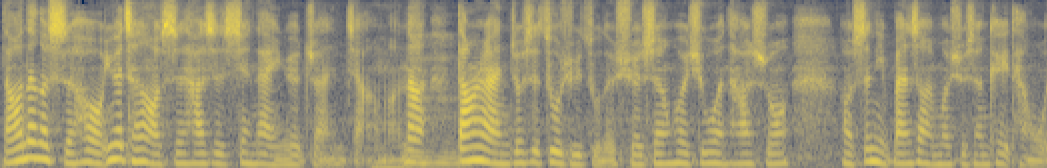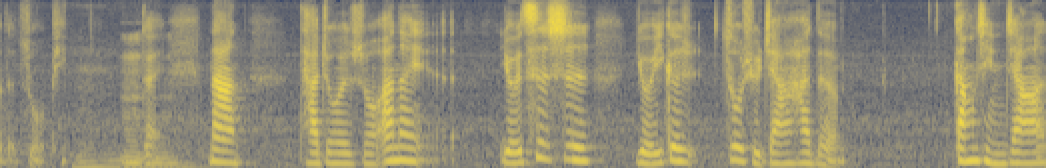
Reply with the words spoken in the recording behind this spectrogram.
然后那个时候，因为陈老师他是现代音乐专家嘛，那当然就是作曲组的学生会去问他说：“老师，你班上有没有学生可以弹我的作品？”对，那。他就会说啊，那有一次是有一个作曲家，他的钢琴家，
